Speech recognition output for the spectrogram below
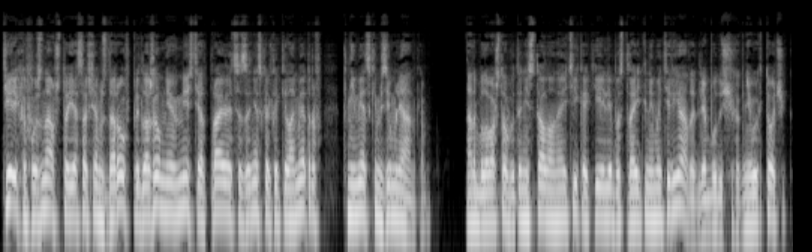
Терехов, узнав, что я совсем здоров, предложил мне вместе отправиться за несколько километров к немецким землянкам. Надо было во что бы то ни стало найти какие-либо строительные материалы для будущих огневых точек.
